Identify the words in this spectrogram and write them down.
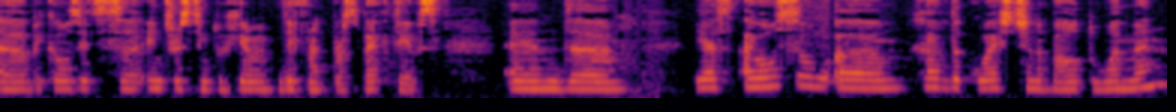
uh, because it's uh, interesting to hear different perspectives. And uh, yes, I also um, have the question about women.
